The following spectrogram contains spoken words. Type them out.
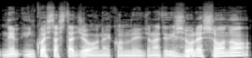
nel- in questa stagione con le giornate di sole sono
